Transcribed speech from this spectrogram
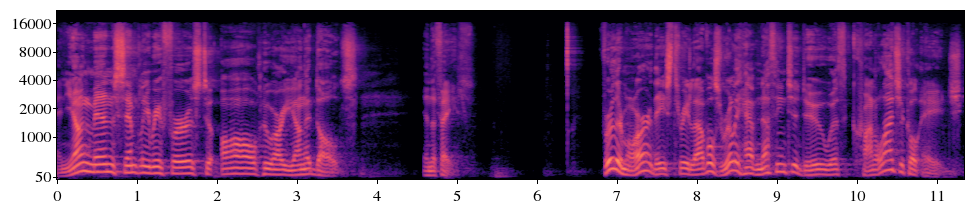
And young men simply refers to all who are young adults in the faith. Furthermore, these three levels really have nothing to do with chronological age.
